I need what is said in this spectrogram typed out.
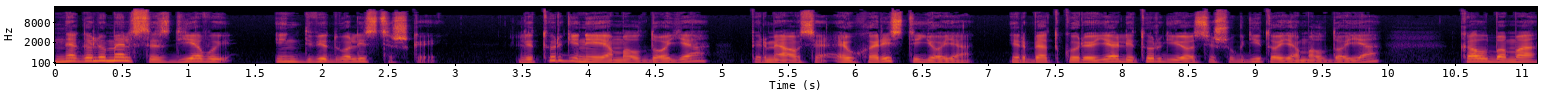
Negaliu melstis Dievui individualistiškai. Liturginėje maldoje, pirmiausia, Euharistijoje ir bet kurioje liturgijos išugdytoje maldoje kalbama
